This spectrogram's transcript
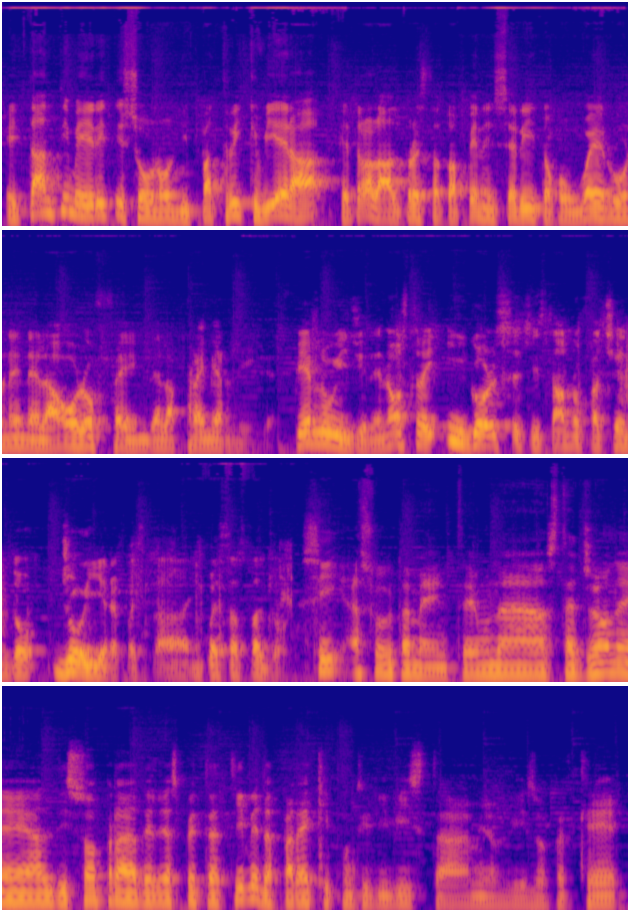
E tanti meriti sono di Patrick Vieira, che tra l'altro è stato appena inserito con Wayne Rooney nella Hall of Fame della Premier League. Pierluigi, le nostre Eagles ci stanno facendo gioire questa, in questa stagione. Sì, assolutamente, una stagione al di sopra delle aspettative da parecchi punti di vista, a mio avviso, perché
